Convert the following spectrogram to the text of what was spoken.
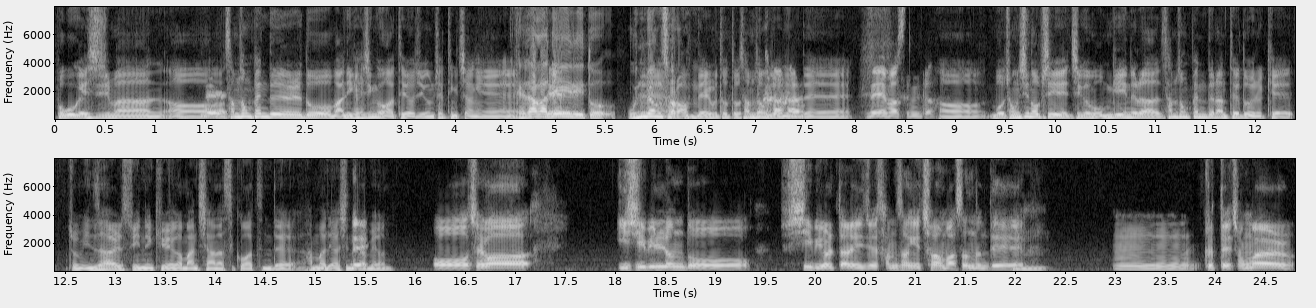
보고 계시지만 어, 네. 삼성 팬들도 많이 계신 것 같아요 지금 채팅창에. 게다가 네. 내일이 또 운명처럼 네, 내일부터 또 삼성전인데 네 맞습니다. 어, 뭐 정신 없이 지금 옮기느라 삼성 팬들한테도 이렇게 좀 인사할 수 있는 기회가 많지 않았을 것 같은데 한마디 하신다면. 어 제가 21년도 12월 달에 이제 삼성에 처음 왔었는데 음, 음 그때 정말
